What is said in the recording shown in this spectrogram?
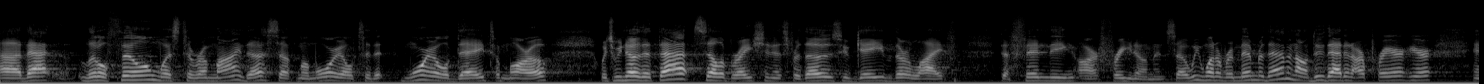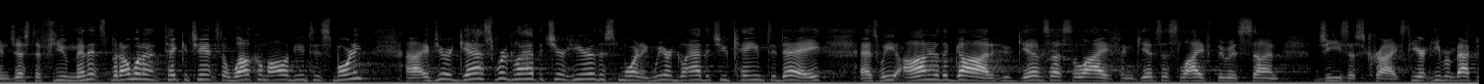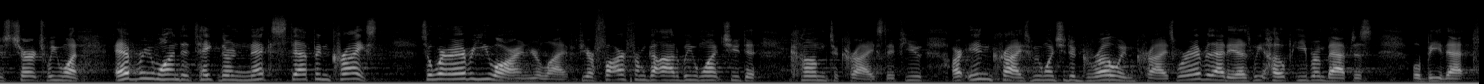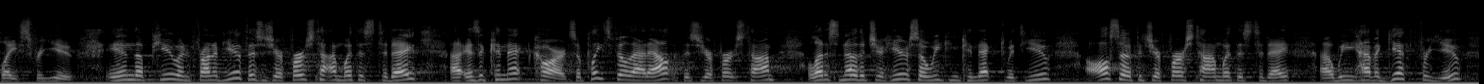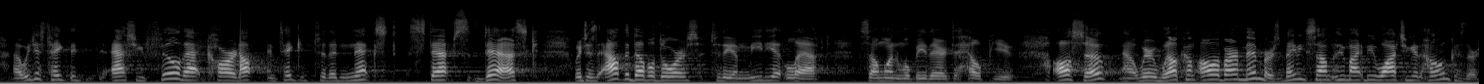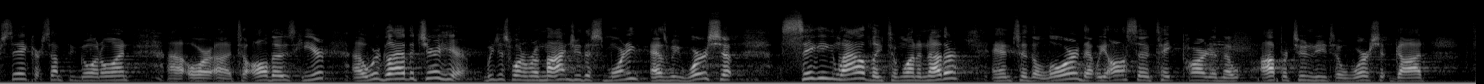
Uh, that little film was to remind us of Memorial, the, Memorial Day tomorrow, which we know that that celebration is for those who gave their life defending our freedom. And so we want to remember them, and I'll do that in our prayer here in just a few minutes. But I want to take a chance to welcome all of you this morning. Uh, if you're a guest, we're glad that you're here this morning. We are glad that you came today as we honor the God who gives us life and gives us life through his Son, Jesus Christ. Here at Hebron Baptist Church, we want everyone to take their next step in Christ. So, wherever you are in your life, if you're far from God, we want you to come to Christ. If you are in Christ, we want you to grow in Christ. Wherever that is, we hope Hebron Baptist will be that place for you. In the pew in front of you, if this is your first time with us today, uh, is a Connect card. So, please fill that out if this is your first time. Let us know that you're here so we can connect with you. Also, if it's your first time with us today, uh, we have a gift for you. Uh, we just take the ask you fill that card out and take it to the next steps desk, which is out the double doors to the immediate left. Someone will be there to help you. Also, uh, we welcome all of our members, maybe some who might be watching at home because they're sick or something going on, uh, or uh, to all those here. Uh, we're glad that you're here. We just want to remind you this morning as we worship, singing loudly to one another and to the Lord, that we also take part in the opportunity to worship God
